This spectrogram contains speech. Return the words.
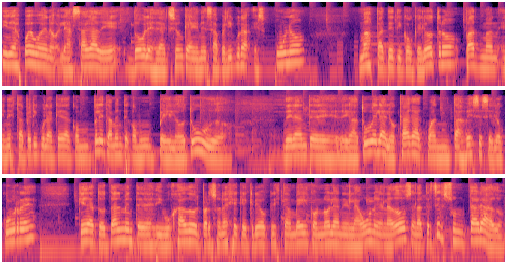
Y después, bueno, la saga de dobles de acción que hay en esa película es uno más patético que el otro. Batman en esta película queda completamente como un pelotudo delante de, de Gatúbela, lo caga cuantas veces se le ocurre. Queda totalmente desdibujado el personaje que creó Christian Bale con Nolan en la 1 y en la 2. En la tercera es un tarado.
